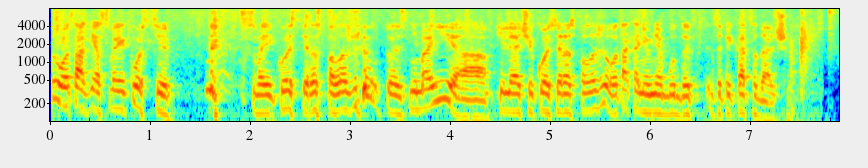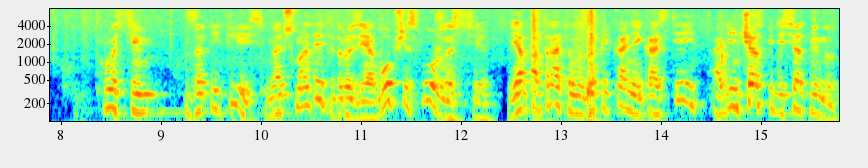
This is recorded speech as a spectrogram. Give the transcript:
Ну вот так я свои кости свои кости расположил, то есть не мои, а телячьи кости расположил, вот так они у меня будут запекаться дальше. Кости запеклись. Значит, смотрите, друзья, в общей сложности я потратил на запекание костей 1 час 50 минут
